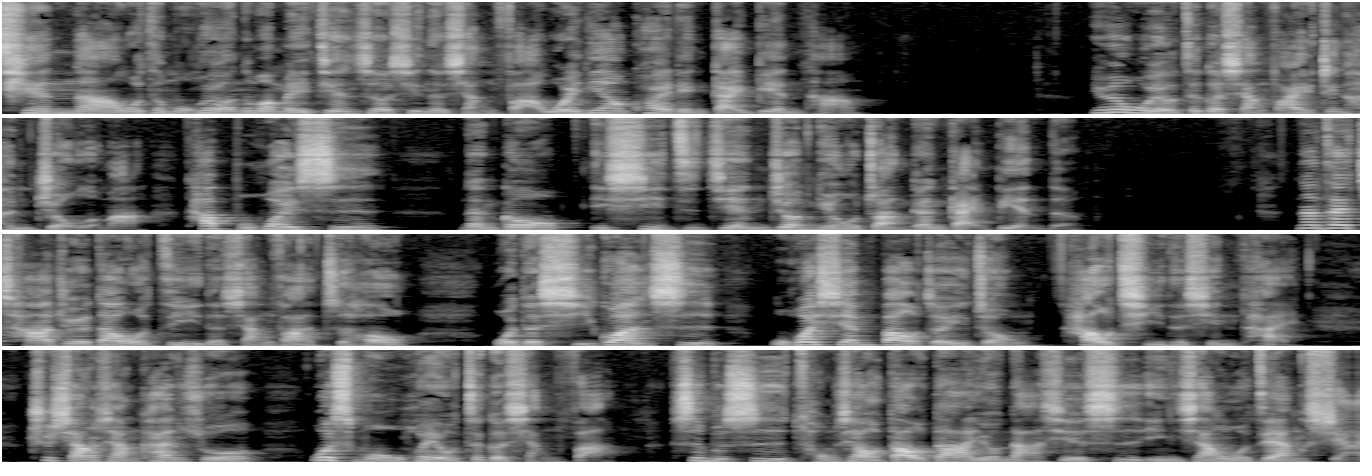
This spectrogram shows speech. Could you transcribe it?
天哪，我怎么会有那么没建设性的想法？我一定要快点改变它，因为我有这个想法已经很久了嘛。它不会是能够一夕之间就扭转跟改变的。那在察觉到我自己的想法之后，我的习惯是，我会先抱着一种好奇的心态，去想想看，说为什么我会有这个想法，是不是从小到大有哪些事影响我这样想？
